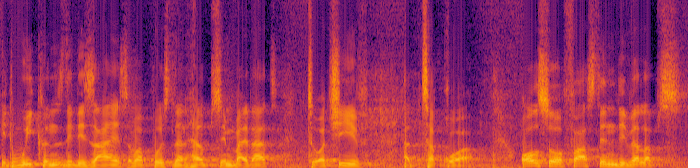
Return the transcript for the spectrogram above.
it weakens the desires of a person and helps him by that to achieve a taqwa. Also, fasting develops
